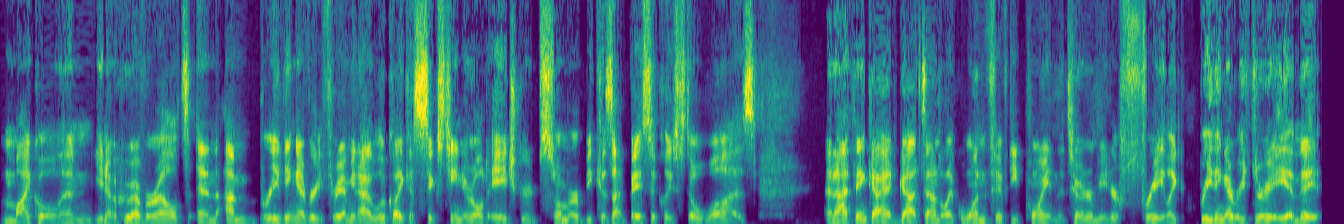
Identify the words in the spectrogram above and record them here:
Michael and you know whoever else, and I'm breathing every three. I mean, I look like a 16 year old age group swimmer because I basically still was and I think I had got down to like 150 point in the 200 meter free, like breathing every three. And they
